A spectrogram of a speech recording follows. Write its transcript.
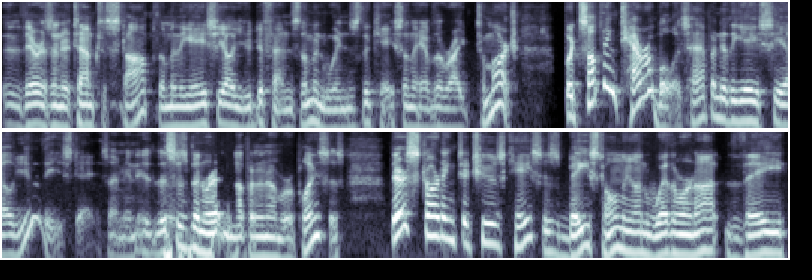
there is an attempt to stop them, and the ACLU defends them and wins the case, and they have the right to march. But something terrible has happened to the ACLU these days. I mean, this has mm-hmm. been written up in a number of places. They're starting to choose cases based only on whether or not they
